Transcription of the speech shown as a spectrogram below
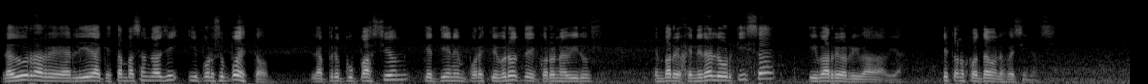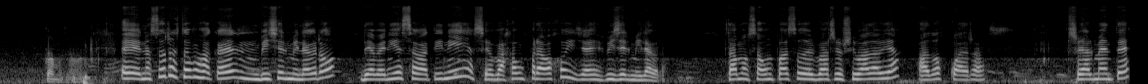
la dura realidad que están pasando allí y, por supuesto, la preocupación que tienen por este brote de coronavirus en Barrio General Urquiza y Barrio Rivadavia. Esto nos contaban los vecinos. Estamos eh, nosotros estamos acá en Villa El Milagro, de Avenida Sabatini, o sea, bajamos para abajo y ya es Villa El Milagro. Estamos a un paso del barrio Rivadavia, a dos cuadras realmente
